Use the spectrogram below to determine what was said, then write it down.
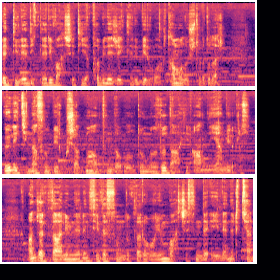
ve diledikleri vahşeti yapabilecekleri bir ortam oluşturdular. Öyle ki nasıl bir kuşatma altında olduğumuzu dahi anlayamıyoruz. Ancak zalimlerin size sundukları oyun bahçesinde eğlenirken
